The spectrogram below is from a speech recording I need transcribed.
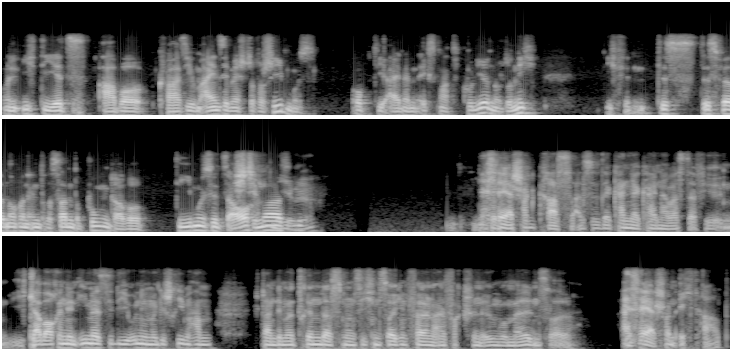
und ich die jetzt aber quasi um ein Semester verschieben muss, ob die einen exmatrikulieren oder nicht. Ich finde, das, das wäre noch ein interessanter Punkt, aber die muss jetzt auch Stimmt, quasi, das wäre ja schon krass. Also da kann ja keiner was dafür irgendwie. Ich glaube auch in den E-Mails, die die Uni mir geschrieben haben, stand immer drin, dass man sich in solchen Fällen einfach schon irgendwo melden soll. Also wäre ja schon echt hart.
